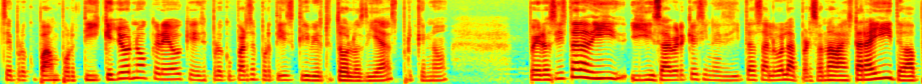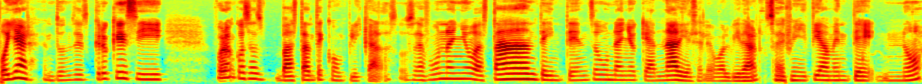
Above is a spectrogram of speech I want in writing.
se preocupaban por ti, que yo no creo que preocuparse por ti es escribirte todos los días, porque no, pero sí estar ahí y saber que si necesitas algo la persona va a estar ahí y te va a apoyar. Entonces creo que sí fueron cosas bastante complicadas. O sea, fue un año bastante intenso, un año que a nadie se le va a olvidar. O sea, definitivamente no.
